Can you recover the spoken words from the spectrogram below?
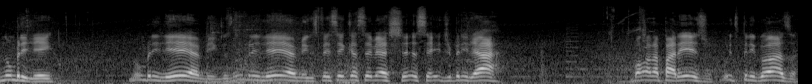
não brilhei. Não brilhei, amigos. Não brilhei, amigos. Pensei que ia ser minha chance aí de brilhar. Bola na parede. Muito perigosa.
